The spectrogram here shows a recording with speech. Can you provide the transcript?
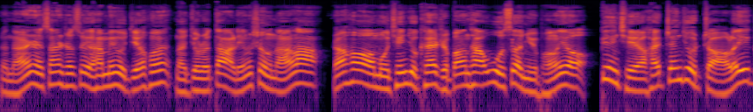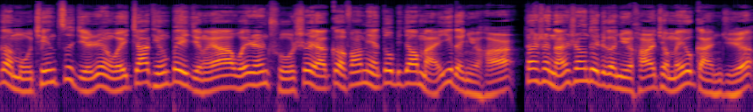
这男人三十岁还没有结婚，那就是大龄剩男了。然后，母亲就开始帮他物色女朋友，并且还真就找了一个母亲自己认为家庭背景呀、为人处事呀各方面都比较满意的女孩。但是，男生对这个女孩却没有感觉。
